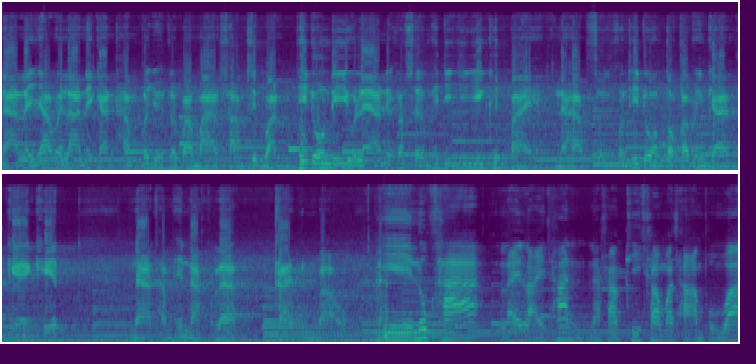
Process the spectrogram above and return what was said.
นะระยะเวลาในการทำก็อยู่ประมาณ 30 วัน ที่ดวงดีอยู่แล้วเนี่ยก็เสริมให้ดียิ่งขึ้นไปนะครับ ส่วนคนที่ดวงตกก็เป็นการแก้เคล็ดนะทำให้หนักและกลายเป็นเบา มีลูกค้าหลาย ๆ ท่านนะครับ ที่เข้ามาถามผมว่า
